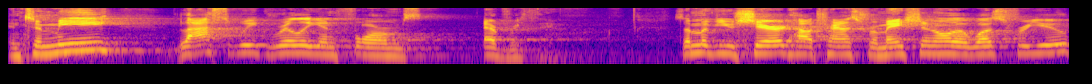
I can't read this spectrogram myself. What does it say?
And to me, last week really informs everything. Some of you shared how transformational it was for you.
